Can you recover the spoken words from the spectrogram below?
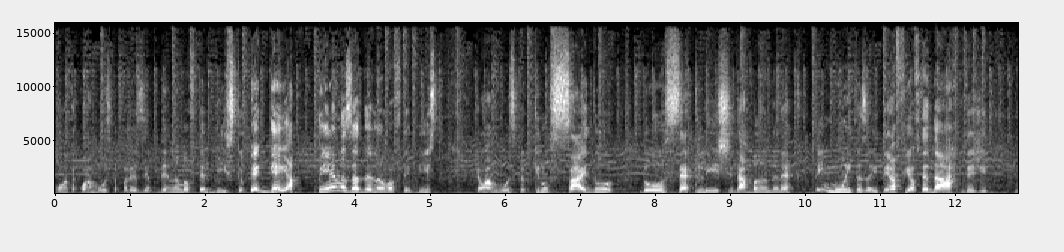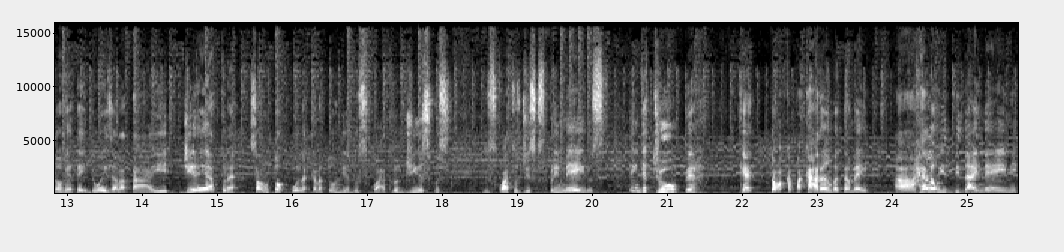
conta com a música, por exemplo, The Number of the Beast. Eu peguei apenas a The Number of the Beast, que é uma música que não sai do, do set list da banda, né? Tem muitas aí, tem a Fear of the Dark, desde 92 ela tá aí direto, né? Só não tocou naquela turnê dos quatro discos, dos quatro discos primeiros. Tem The Trooper, que é, toca pra caramba também. A Halloween Be Thy Name,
